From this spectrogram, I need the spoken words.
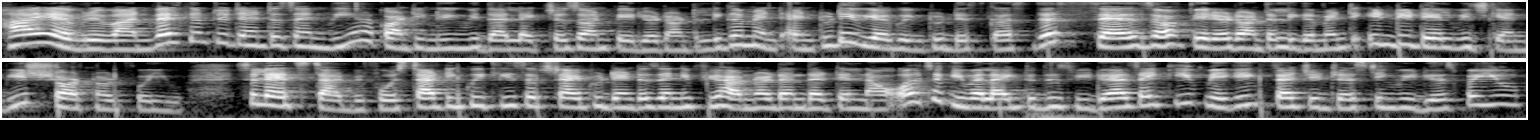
Hi everyone, welcome to Dento'ZEN' we are continuing with our lectures on periodontal ligament and today we are going to discuss the cells of periodontal ligament in detail which can be short note for you. So let's start. Before starting quickly subscribe to Dento'ZEN' if you have not done that till now also give a like to this video as I keep making such interesting videos for you.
